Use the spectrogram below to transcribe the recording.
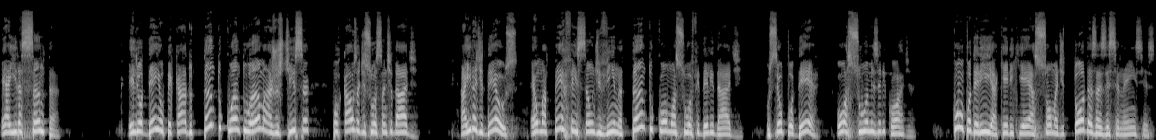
é a ira santa. Ele odeia o pecado tanto quanto ama a justiça por causa de sua santidade. A ira de Deus é uma perfeição divina, tanto como a sua fidelidade, o seu poder ou a sua misericórdia. Como poderia aquele que é a soma de todas as excelências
